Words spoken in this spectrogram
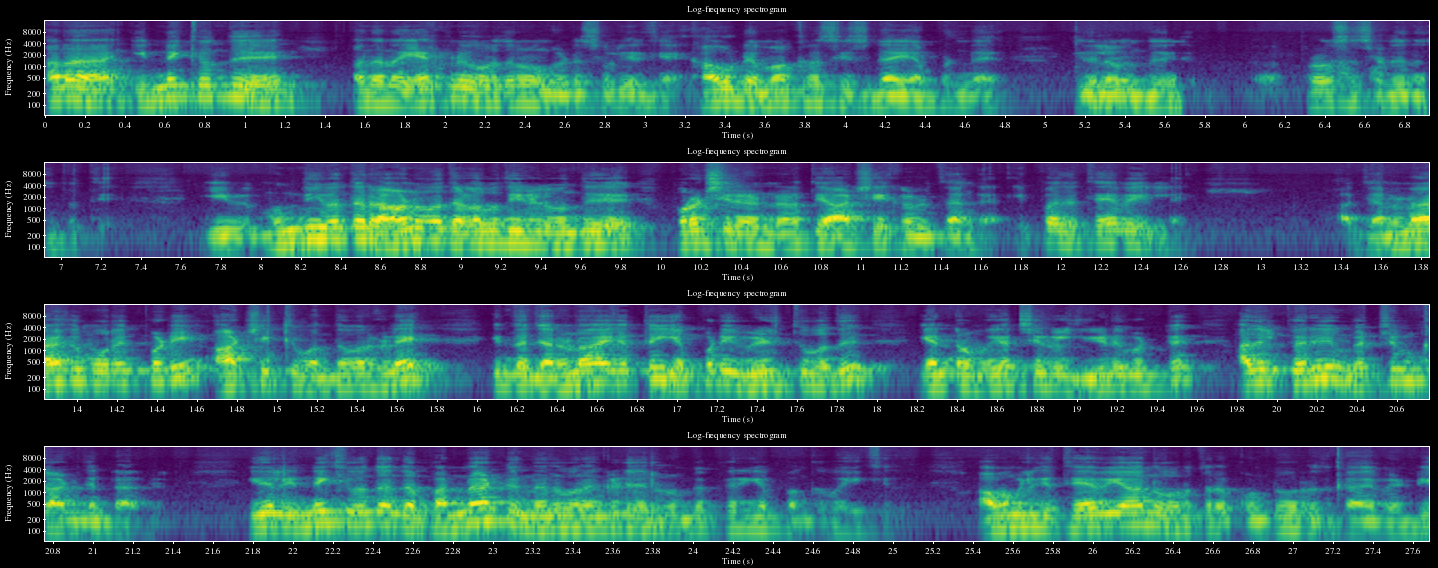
ஆனா இன்னைக்கு வந்து அந்த நான் ஏற்கனவே ஒரு தடவை உங்ககிட்ட சொல்லியிருக்கேன். ஹவு டெமோக்ரஸிஸ் டை அப்படின்னு இதுல வந்து ப்ரோசஸ் எழுதுனதை இவ்- முந்தி வந்து ராணுவ தளபதிகள் வந்து புரட்சி நடத்தி ஆட்சியை கவிழ்த்தாங்க. இப்ப அது தேவையில்லை. ஜனநாயக முறைப்படி ஆட்சிக்கு வந்தவர்களே இந்த ஜனநாயகத்தை எப்படி வீழ்த்துவது என்ற முயற்சிகளில் ஈடுபட்டு அதில் பெரிய வெற்றியும் காண்கின்றார்கள். இதில் இன்னைக்கு வந்து அந்த பன்னாட்டு நிறுவனங்கள் இதில் ரொம்ப பெரிய பங்கு வகிக்குது. அவங்களுக்கு தேவையான ஒருத்தரை கொண்டு வர்றதுக்காக வேண்டி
